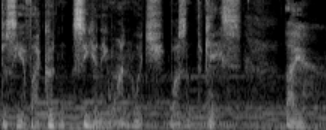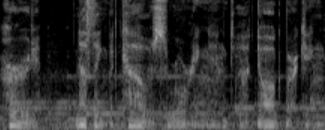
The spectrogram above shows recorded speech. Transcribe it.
to see if I couldn't see anyone, which wasn't the case. I heard nothing but cows roaring and a dog barking.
